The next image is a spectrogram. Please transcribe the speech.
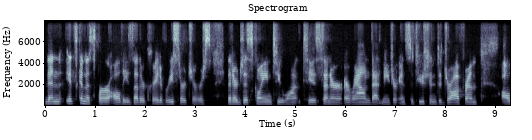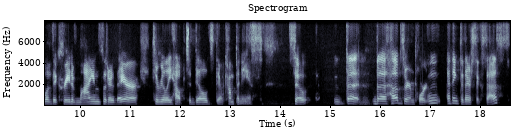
then it's going to spur all these other creative researchers that are just going to want to center around that major institution to draw from all of the creative minds that are there to really help to build their companies. So the the hubs are important, I think, to their success.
